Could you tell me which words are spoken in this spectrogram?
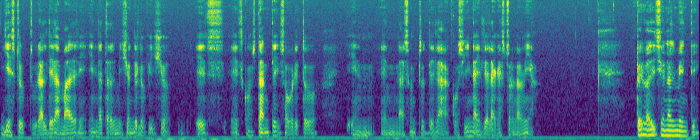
y estructural de la madre en la transmisión del oficio es, es constante, sobre todo en, en asuntos de la cocina y de la gastronomía. Pero adicionalmente,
